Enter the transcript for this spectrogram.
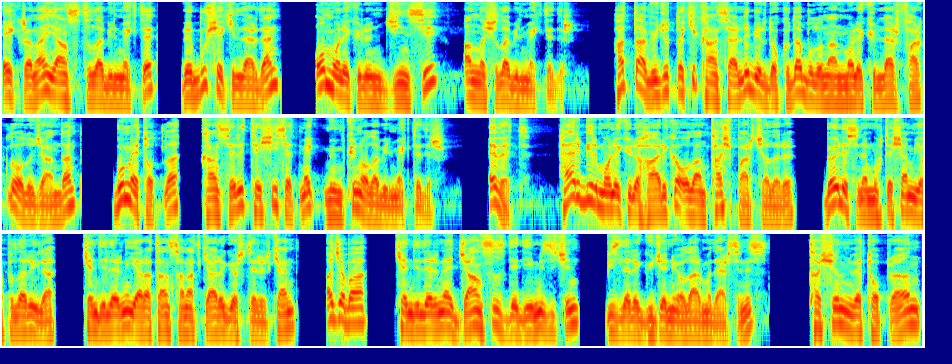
ekrana yansıtılabilmekte ve bu şekillerden o molekülün cinsi anlaşılabilmektedir. Hatta vücuttaki kanserli bir dokuda bulunan moleküller farklı olacağından bu metotla kanseri teşhis etmek mümkün olabilmektedir. Evet, her bir molekülü harika olan taş parçaları böylesine muhteşem yapılarıyla kendilerini yaratan sanatkarı gösterirken acaba kendilerine cansız dediğimiz için bizlere güceniyorlar mı dersiniz? Taşın ve toprağın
